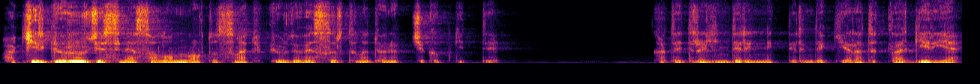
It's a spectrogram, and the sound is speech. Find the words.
Hakir görürcesine salonun ortasına tükürdü ve sırtını dönüp çıkıp gitti. Katedralin derinliklerindeki yaratıklar geriye,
